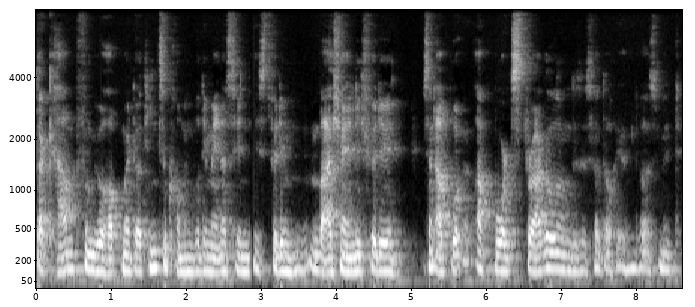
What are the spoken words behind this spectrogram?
der Kampf, um überhaupt mal dorthin zu kommen, wo die Männer sind, ist für die, wahrscheinlich für die, ist ein Upward, Upward Struggle und es hat auch irgendwas mit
